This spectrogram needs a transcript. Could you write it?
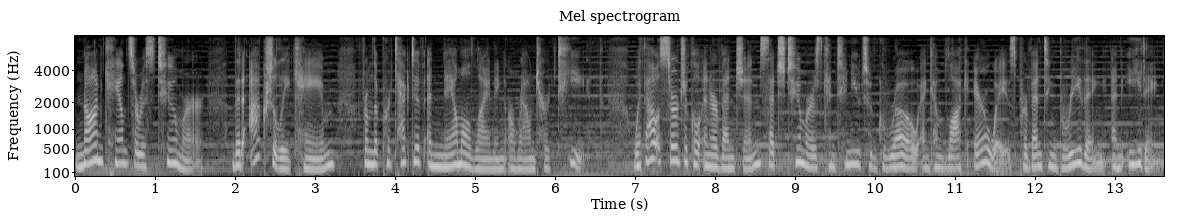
non cancerous tumor that actually came from the protective enamel lining around her teeth. Without surgical intervention, such tumors continue to grow and can block airways, preventing breathing and eating.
